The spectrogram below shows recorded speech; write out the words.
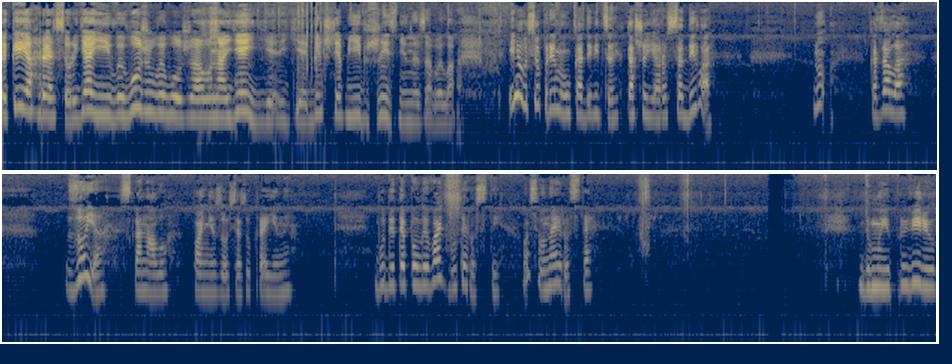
Такий агресор. Я її вивожу, вивожу, а вона є, є, є. Більш я б її в житті не завела. І ось примулка, дивіться, та, що я розсадила. Ну, казала Зоя з каналу пані Зося з України. Будете поливати, буде рости. Ось вона і росте. Думаю, провірю,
